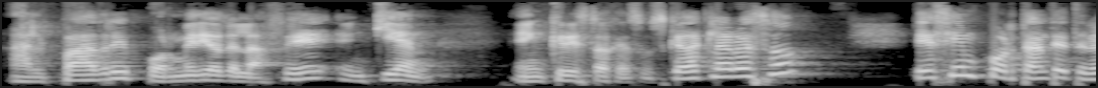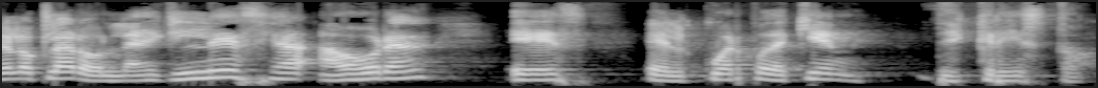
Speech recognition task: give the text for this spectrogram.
Al Padre por medio de la fe en quién? En Cristo Jesús. ¿Queda claro eso? Es importante tenerlo claro. La iglesia ahora es el cuerpo de quién? De Cristo.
